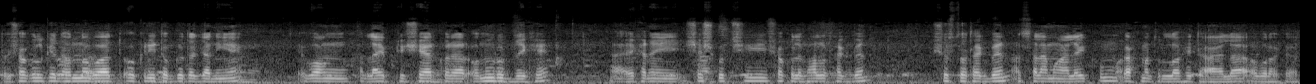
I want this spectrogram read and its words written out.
তো সকলকে ধন্যবাদ ও কৃতজ্ঞতা জানিয়ে এবং লাইভটি শেয়ার করার অনুরোধ আহ, এখানেই শেষ করছি। সকলে ভালো থাকবেন সুস্থ থাকবেন। আসসালামু আলাইকুম রহমতুল্লাহ তালা ওবরাকাত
